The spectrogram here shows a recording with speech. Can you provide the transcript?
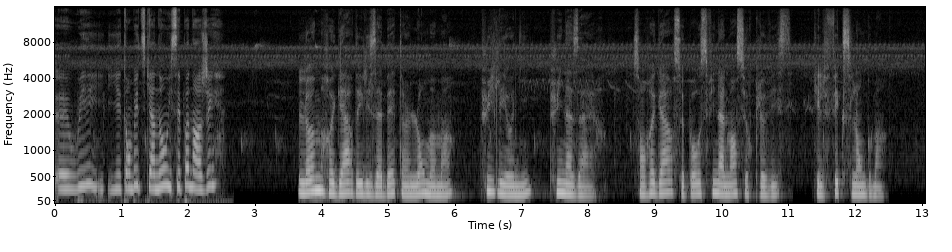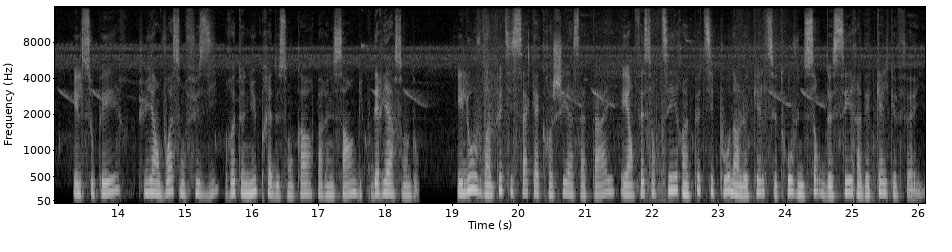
Euh, oui, il est tombé du canot, il sait pas nager. L'homme regarde Élisabeth un long moment, puis Léonie, puis Nazaire. Son regard se pose finalement sur Clovis, qu'il fixe longuement. Il soupire, puis envoie son fusil, retenu près de son corps par une sangle, derrière son dos. Il ouvre un petit sac accroché à sa taille et en fait sortir un petit pot dans lequel se trouve une sorte de cire avec quelques feuilles.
